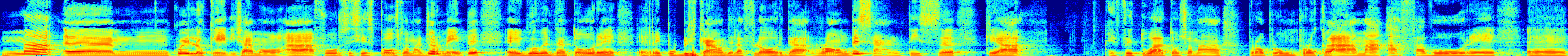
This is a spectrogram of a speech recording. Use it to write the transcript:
ma ehm, quello che diciamo ha forse si è esposto maggiormente è il governatore senatore eh, repubblicano della Florida Ron DeSantis che ha effettuato insomma proprio un proclama a favore eh,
